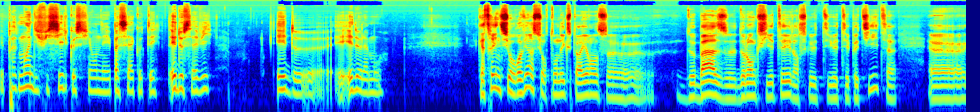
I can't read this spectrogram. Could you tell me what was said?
est pas moins difficile que si on est passé à côté, et de sa vie, et de, et, de l'amour. Catherine, si on revient sur ton expérience euh, de base de l'anxiété lorsque tu étais petite, euh,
